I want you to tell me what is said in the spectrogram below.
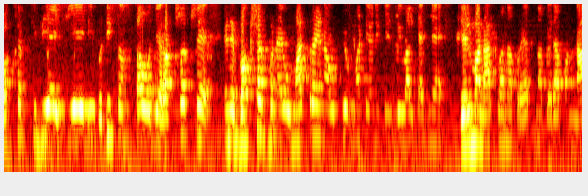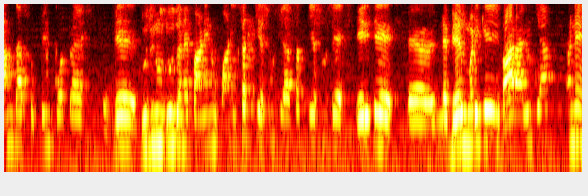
ભક્ષક સીબીઆઈ સીઆઈડી બધી સંસ્થાઓ જે રક્ષક છે એને ભક્ષક બનાવ્યું માત્ર એના ઉપયોગ માટે અને કેજરીવાલ સાહેબને જેલમાં નાખવાના પ્રયત્ન કર્યા. પણ નામદાર સુપ્રીમ કોર્ટે જે દૂધનું દૂધ અને પાણીનું પાણી સત્ય શું છે, અસત્ય શું છે, એ રીતે ને બેલ મળી ગઈ, બહાર આવી ગયા. અને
